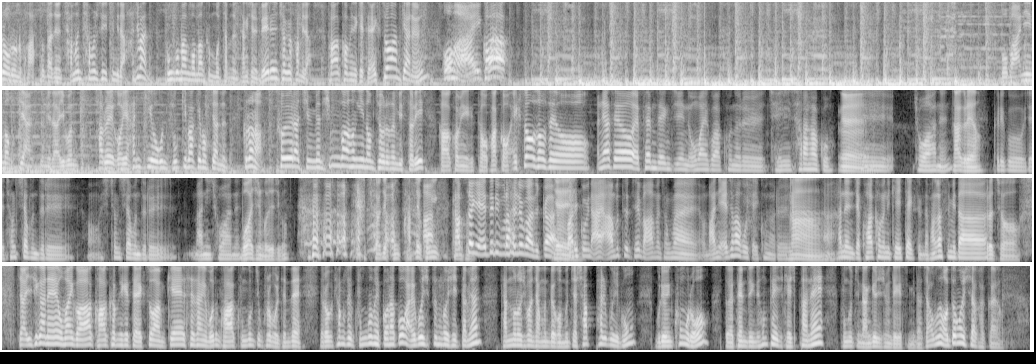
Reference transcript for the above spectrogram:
끓어오르는 화 쏟아지는 잠은 참을 수 있습니다. 하지만 궁금한 것만큼 못 참는 당신의 뇌를 저격합니다. 과학 communicator 엑소와 함께하는 Oh My 과학. 뭐 많이 먹지 않습니다. 이분 하루에 거의 한 끼 혹은 두 끼밖에 먹지 않는 그러나 토요일 아침이면 힘과 흥이 넘쳐흐르는 미스터리 과학 communicator 과커 엑소 어서 오세요. 안녕하세요. FM 대행진 Oh My 과학 코너를 제일 사랑하고 네. 제일 좋아하는 아 그래요? 그리고 이제 청취자분들을 어, 시청자분들을 많이 좋아하는 뭐 하시는 거죠 지금? 갑자기 공, 갑자기 아, 공익 갑자기 애드립을 하려고 하니까 예, 예. 말이 꼬이네. 아, 아무튼 제 마음은 정말 많이 애정하고 있다 이 코너를 아. 아, 하는 이제 과학 communicator 엑소입니다. 반갑습니다. 그렇죠. 자, 이 시간에 Oh My 과학 과학 communicator 엑소와 함께 세상의 모든 과학 궁금증 풀어볼 텐데 여러분 평소에 궁금했거나 꼭 알고 싶은 것이 있다면 단문 50원 장문 100원 문자 샵 8910 무료인 콩으로 또 FM대행진 홈페이지 게시판에 궁금증 남겨주시면 되겠습니다. 자, 오늘 어떤 거 시작할까요?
